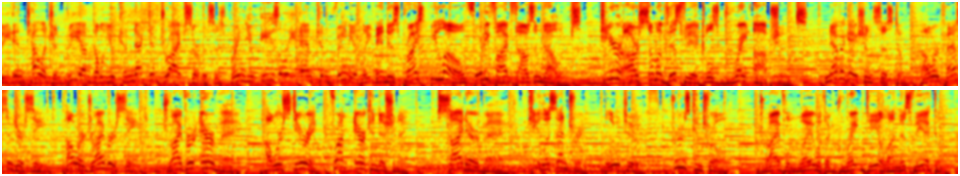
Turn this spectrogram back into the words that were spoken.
The intelligent BMW connected drive services bring you easily and conveniently and is priced below $45,000. Here are some of this vehicle's great options. navigation system, power passenger seat, power driver seat, Driver airbag, power steering, front air conditioning, side airbag, keyless entry, Bluetooth. cruise control. Drive away with a great deal on this vehicle.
